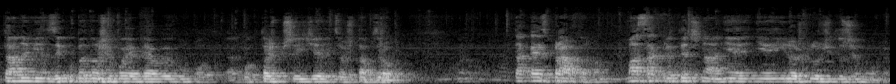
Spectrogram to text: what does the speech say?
w danym języku będą się pojawiały głupoty, tak? bo ktoś przyjdzie i coś tam zrobi. Taka jest prawda. No. Masa krytyczna, a nie, nie ilość ludzi, którzy mówią.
